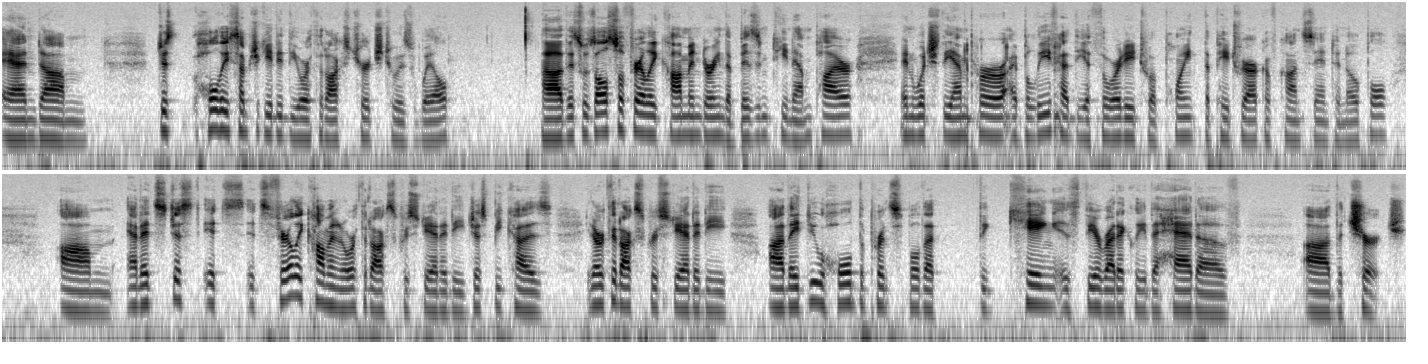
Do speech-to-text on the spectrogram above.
and um, just wholly subjugated the Orthodox Church to his will. Uh, this was also fairly common during the Byzantine Empire, in which the emperor, I believe, had the authority to appoint the Patriarch of Constantinople. Um, and it's just it's it's fairly common in Orthodox Christianity, just because in Orthodox Christianity, uh, they do hold the principle that the king is theoretically the head of uh, the church.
